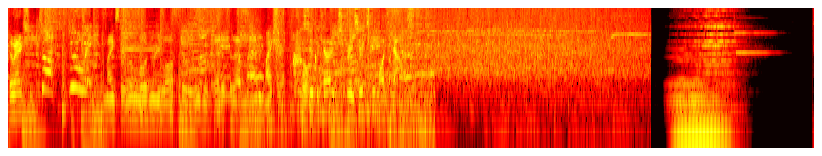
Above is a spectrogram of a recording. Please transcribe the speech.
who actually just do it, it makes their little ordinary life feel a little bit better for that moment. Makes it Supercoach 360 podcast.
